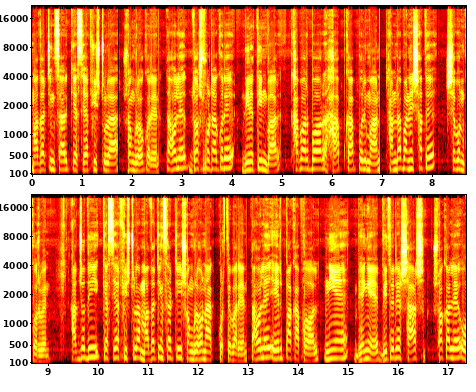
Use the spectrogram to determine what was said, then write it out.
mother tincture cassia fistula সংগ্রহ করেন, তাহলে দশ ফোঁটা করে দিনে তিনবার খাবার পর হাফ কাপ পরিমাণ ঠান্ডা পানির সাথে সেবন করবেন। আর যদি ক্যাসিয়া ফিস্টুলা মাদার টিংসারটি সংগ্রহ না করতে পারেন, তাহলে এর পাকা ফল নিয়ে ভেঙে ভিতরের শ্বাস সকালে ও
